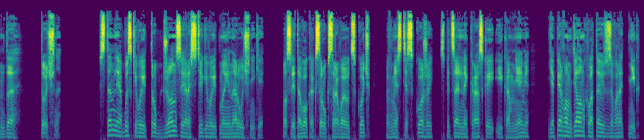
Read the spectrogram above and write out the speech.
да, точно». Стэнли обыскивает труп Джонса и расстегивает мои наручники. После того, как с рук срывают скотч, вместе с кожей, специальной краской и камнями, я первым делом хватаюсь за воротник.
